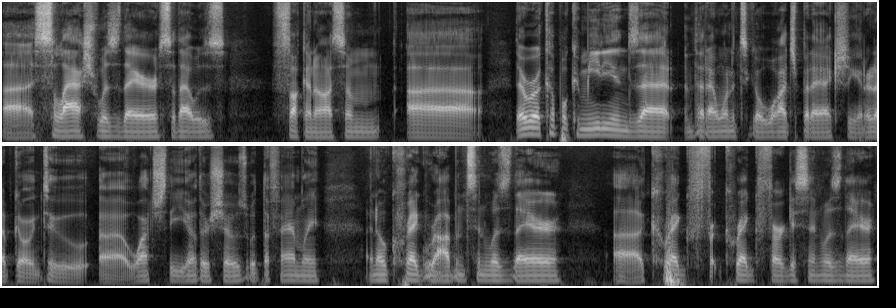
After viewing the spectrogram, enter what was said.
Uh, Slash was there, so that was fucking awesome. Uh, there were a couple comedians that that I wanted to go watch, but I actually ended up going to uh, watch the other shows with the family. I know Craig Robinson was there. Uh, Craig F- Craig Ferguson was there.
